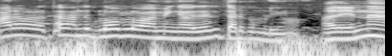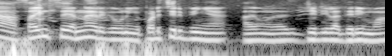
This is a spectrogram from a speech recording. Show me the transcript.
மரம் வளர்த்தா வந்து குளோபல் வார்மிங் ஆகுது தடுக்க முடியும். அதில் என்ன சயின்ஸ் என்ன இருக்குது நீங்கள் படிச்சிருப்பீங்க. அது உங்களுக்கு டீட்டெயிலாக தெரியுமா?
